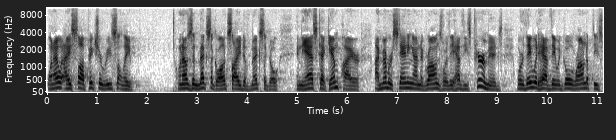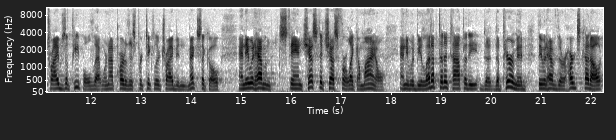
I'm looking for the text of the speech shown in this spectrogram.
When I, I saw a picture recently, when I was in Mexico, outside of Mexico, in the Aztec Empire, I remember standing on the grounds where they have these pyramids where they would have, they would go round up these tribes of people that were not part of this particular tribe in Mexico, and they would have them stand chest to chest for like a mile, and they would be led up to the top of the, the, the pyramid. They would have their hearts cut out,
